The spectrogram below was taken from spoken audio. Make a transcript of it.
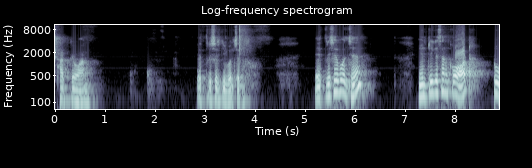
থার্টি ওয়ান একত্রিশের কি বলছে, দেখো। একত্রিশের বলছে integration cot two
